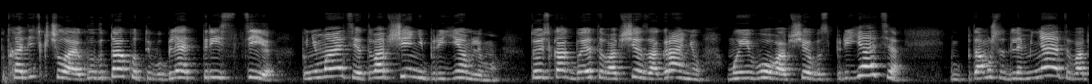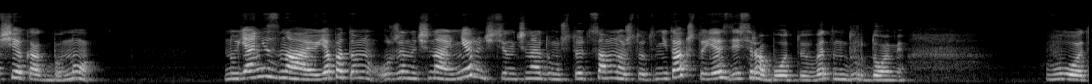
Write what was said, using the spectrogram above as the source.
подходить к человеку и вот так вот его, блядь, трясти. Понимаете, это вообще неприемлемо. То есть как бы это вообще за гранью моего вообще восприятия. Потому что для меня это вообще как бы, ну, ну, я не знаю, я потом уже начинаю нервничать и начинаю думать, что это со мной что-то не так, что я здесь работаю, в этом дурдоме. Вот.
